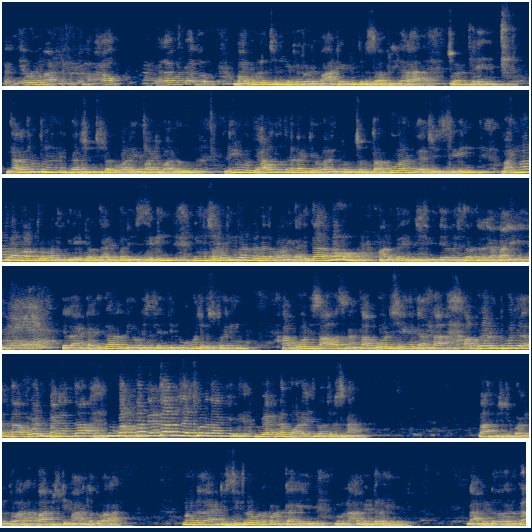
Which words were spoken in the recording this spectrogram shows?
మరి దేవుని మాట వింటున్న మనం ఎలా ఉండాలో బైబుల్లో చెప్పేటటువంటి మాట ఏంటో తెలుసా ప్రియులరా? చూడండి నరపుత్రుని దర్శించుటకు వాడు ఏపాటి వాడు? నీవు దేవదూతల కంటే వాడిని కొంచెం తక్కువగా చేసివి మహిమా ప్రభావంతో వాడిని కిరీటం ధరింపజేసివి నీ చేతి పనుల మీద వానికి అధికారము అనుగ్రహించింది దేవుని స్తోత్రం చెప్పాలి. ఇలాంటి అధికారం దేవుడిస్తే నువ్వు చేసుకొని ఆ బోర్డు సావాసం ఎంత ఆ బోర్డు చేయటం ఎంత ఆ బోర్డు పూజలు ఎంత ఆ బోర్డు పని ఎంత నువ్వు గొప్ప నిర్ధారణ చేసుకున్న దాన్ని నువ్వు ఎక్కడ పాడైతుందో తెలిసిన? పాపిష్టి పనుల ద్వారా పాపిష్టి మాటల ద్వారా. నువ్వు ఇలాంటి స్థితిలో ఉండకుండటానికి నువ్వు నా బిడ్డవే. నా బిడ్డ కనుక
